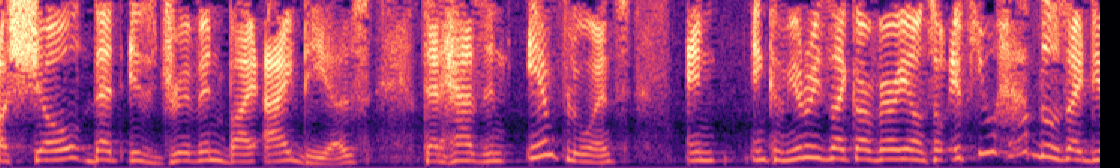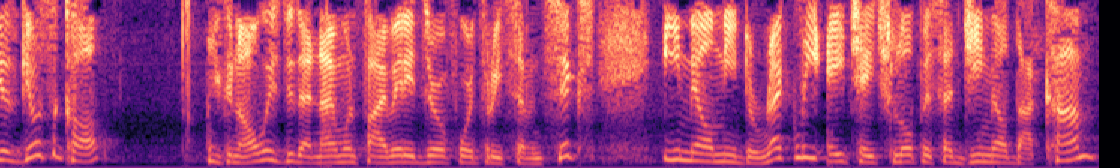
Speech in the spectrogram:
a show that is driven by ideas that has an influence in, in communities like our very own. So if you have those ideas, give us a call. You can always do that, 915-880-4376. Email me directly, hhlopez at gmail.com.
